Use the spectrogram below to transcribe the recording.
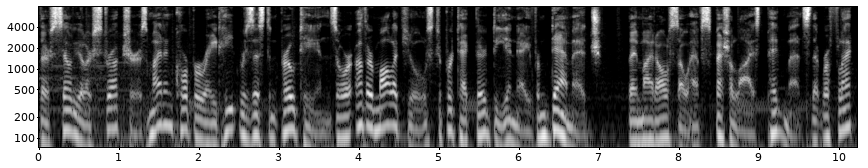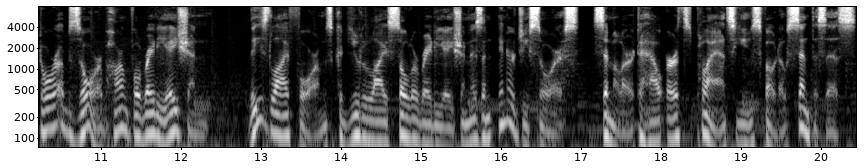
Their cellular structures might incorporate heat resistant proteins or other molecules to protect their DNA from damage. They might also have specialized pigments that reflect or absorb harmful radiation. These life forms could utilize solar radiation as an energy source, similar to how Earth's plants use photosynthesis.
